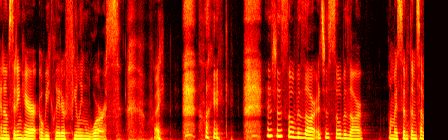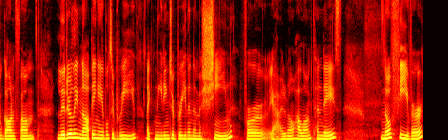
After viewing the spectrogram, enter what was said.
and I'm sitting here a week later feeling worse. right? like it's just so bizarre. It's just so bizarre. And my symptoms have gone from literally not being able to breathe, like needing to breathe in a machine for, yeah, I don't know how long, 10 days. No fever,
